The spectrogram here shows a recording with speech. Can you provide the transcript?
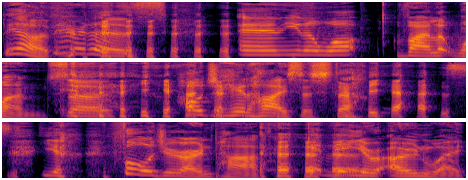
yeah, there it is. and you know what? Violet won. So hold your head high, sister. Yes. You forge your own path. Get there your own way.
